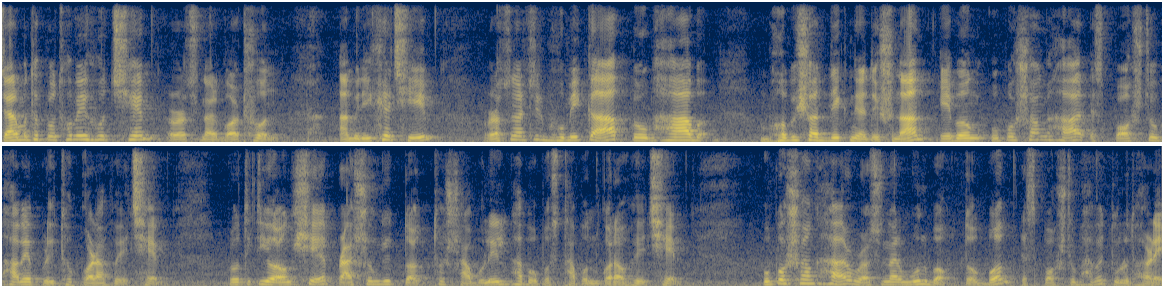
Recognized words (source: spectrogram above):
যার মধ্যে প্রথমেই হচ্ছে রচনার গঠন। আমি লিখেছি, রচনাটির ভূমিকা, প্রভাব, ভবিষ্যৎ দিক নির্দেশনা এবং উপসংহার স্পষ্টভাবে পৃথক করা হয়েছে। প্রতিটি অংশে প্রাসঙ্গিক তথ্য সাবলীলভাবে উপস্থাপন করা হয়েছে। উপসংহার রচনার মূল বক্তব্য স্পষ্টভাবে তুলে ধরে।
